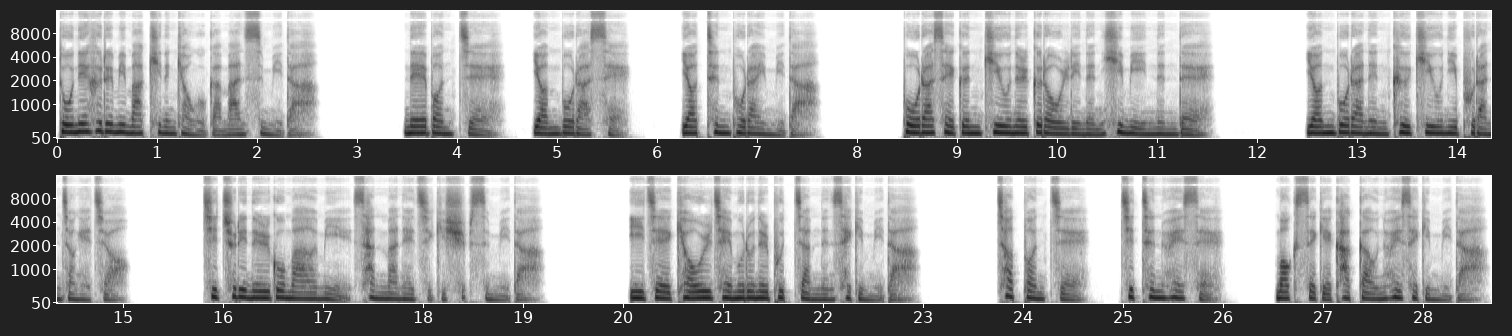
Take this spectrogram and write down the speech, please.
돈의 흐름이 막히는 경우가 많습니다. 네 번째, 연보라색, 옅은 보라입니다. 보라색은 기운을 끌어올리는 힘이 있는데 연보라는 그 기운이 불안정해져 지출이 늘고 마음이 산만해지기 쉽습니다. 이제 겨울 재물운을 붙잡는 색입니다. 첫 번째, 짙은 회색, 먹색에 가까운 회색입니다.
